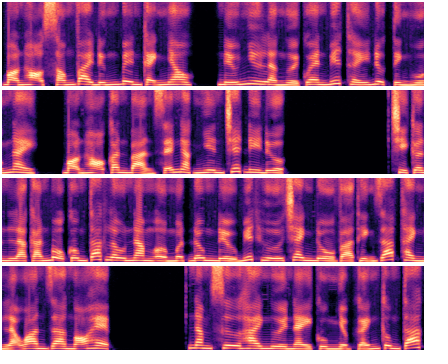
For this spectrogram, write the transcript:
bọn họ sóng vai đứng bên cạnh nhau, nếu như là người quen biết thấy được tình huống này, bọn họ căn bản sẽ ngạc nhiên chết đi được. Chỉ cần là cán bộ công tác lâu năm ở Mật Đông đều biết hứa tranh đồ và thịnh giáp thành là oan ra ngõ hẹp. Năm xưa hai người này cùng nhập gánh công tác,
